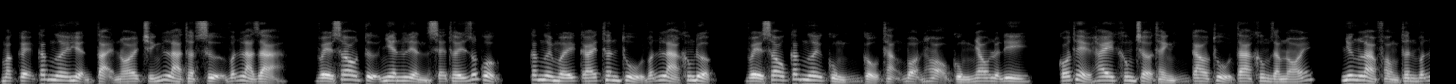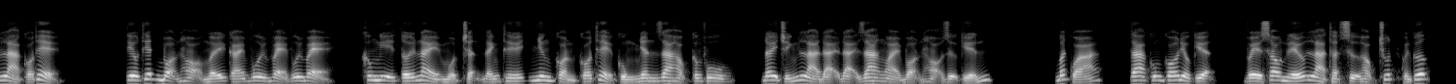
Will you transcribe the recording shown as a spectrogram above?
mặc kệ các ngươi hiện tại nói chính là thật sự vẫn là giả, về sau tự nhiên liền sẽ thấy rốt cuộc, các ngươi mấy cái thân thủ vẫn là không được, về sau các ngươi cùng cầu thẳng bọn họ cùng nhau luyện đi, có thể hay không trở thành cao thủ ta không dám nói, nhưng là phòng thân vẫn là có thể. Tiêu thiết bọn họ mấy cái vui vẻ vui vẻ, không nghĩ tới này một trận đánh thế nhưng còn có thể cùng nhân gia học công phu, đây chính là đại đại gia ngoài bọn họ dự kiến. Bất quá, ta cũng có điều kiện, về sau nếu là thật sự học chút quyền cước,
